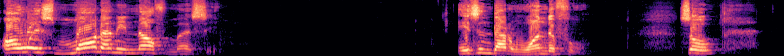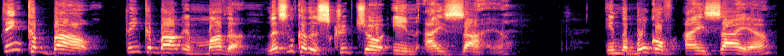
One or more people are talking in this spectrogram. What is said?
always more than enough mercy. Isn't that wonderful? So think about think about a mother. Let's look at the scripture in Isaiah. In the book of Isaiah,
